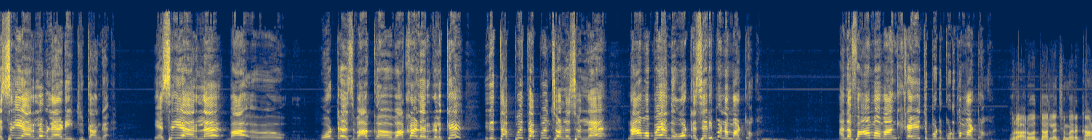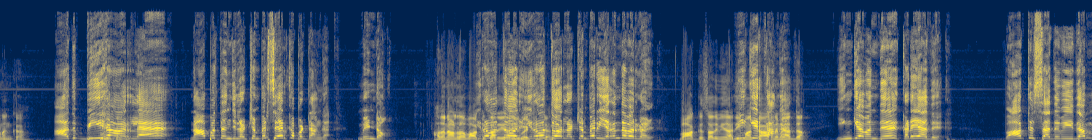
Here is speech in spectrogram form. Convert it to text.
எஸ்ஐஆரில் விளையாடிட்டு இருக்காங்க எஸ்ஐஆரில் வா ஓட்டர்ஸ் வாக்கு வாக்காளர்களுக்கு இது தப்பு தப்புன்னு சொல்ல சொல்ல நாம் போய் அந்த ஓட்டை சரி பண்ண மாட்டோம். அந்த ஃபார்மை வாங்கி கையெழுத்து போட்டு கொடுக்க மாட்டோம். ஒரு அறுபத்தாறு லட்சம் பேர் காணுங்கக்கா அது பீகாரில் நாற்பத்தஞ்சு லட்சம் பேர் சேர்க்கப்பட்டாங்க மீண்டும். அதனால தான் வாக்கு சதவீதம் இருபத்தோரு லட்சம் பேர் இறந்தவர்கள். வாக்கு சதவீதம் அதிகமாக காரணமே அதான். இங்க வந்து கிடையாது. வாக்கு சதவீதம்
